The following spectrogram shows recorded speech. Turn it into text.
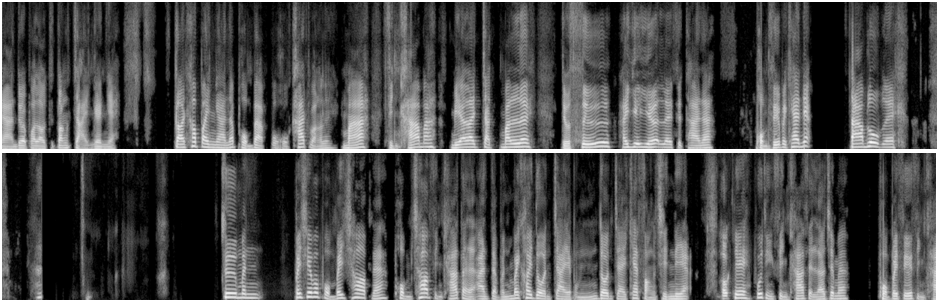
งานด้วยเพราะเราจะต้องจ่ายเงินไงตอนเข้าไปงานนะผมแบบโอ้โฮคาดหวังเลย มาสินค้ามา มีอะไรจัดมาเลย เดี๋ยวซื้อให้เยอะๆเลยสุดท้ายนะ ผมซื้อไปแค่เนี้ยตามรูปเลย คือมัน ไม่ใช่ว่าผมไม่ชอบนะ ผมชอบสินค้าแต่ละอัน แต่มันไม่ค่อยโดนใจ ผมโดนใจแค่ 2 ชิ้นเนี้ย โอเค พูดถึงสินค้าเสร็จแล้วใช่ไหม ผมไปซื้อสินค้า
